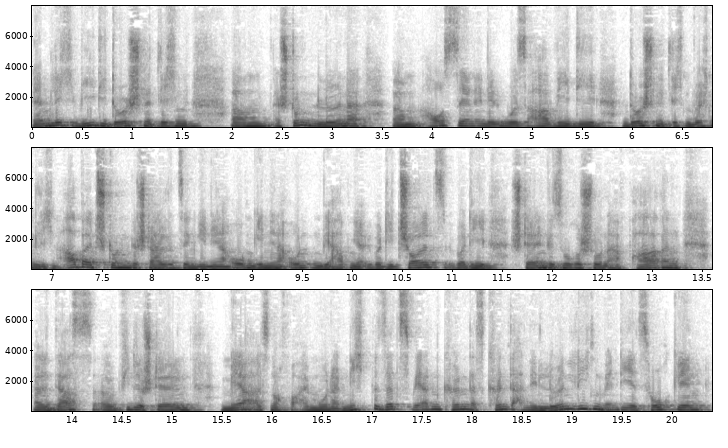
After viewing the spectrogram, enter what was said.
nämlich wie die durchschnittlichen ähm, Stundenlöhne ähm, aussehen in den USA, wie die durchschnittlichen wöchentlichen Arbeitsstunden gestaltet sind. Gehen die nach oben, gehen die nach unten. Wir haben ja über die Jolts, über die Stellengesuche schon erfahren, äh, dass äh, viele Stellen mehr als noch vor einem Monat nicht besetzt werden können. Das könnte an den Löhnen liegen, wenn die jetzt hochgehen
